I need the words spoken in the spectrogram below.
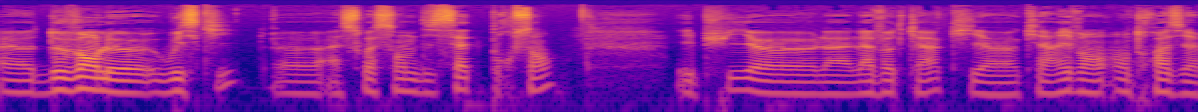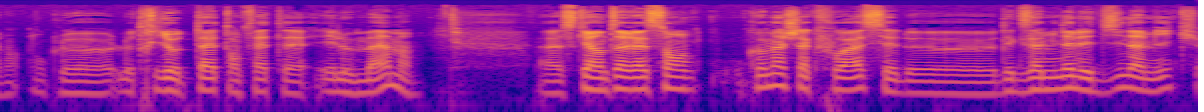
devant le whisky à 77%. Et puis la, vodka qui, qui arrive en, troisième. Donc le, trio de tête en fait est, le même. ce qui est intéressant, comme à chaque fois, c'est d'examiner les dynamiques,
